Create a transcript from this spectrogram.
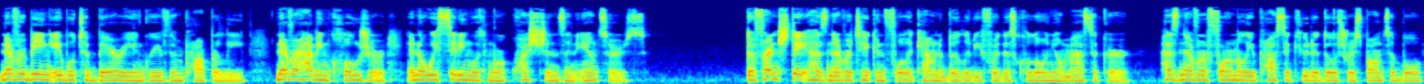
never being able to bury and grieve them properly, never having closure, and always sitting with more questions than answers. The French state has never taken full accountability for this colonial massacre, has never formally prosecuted those responsible,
